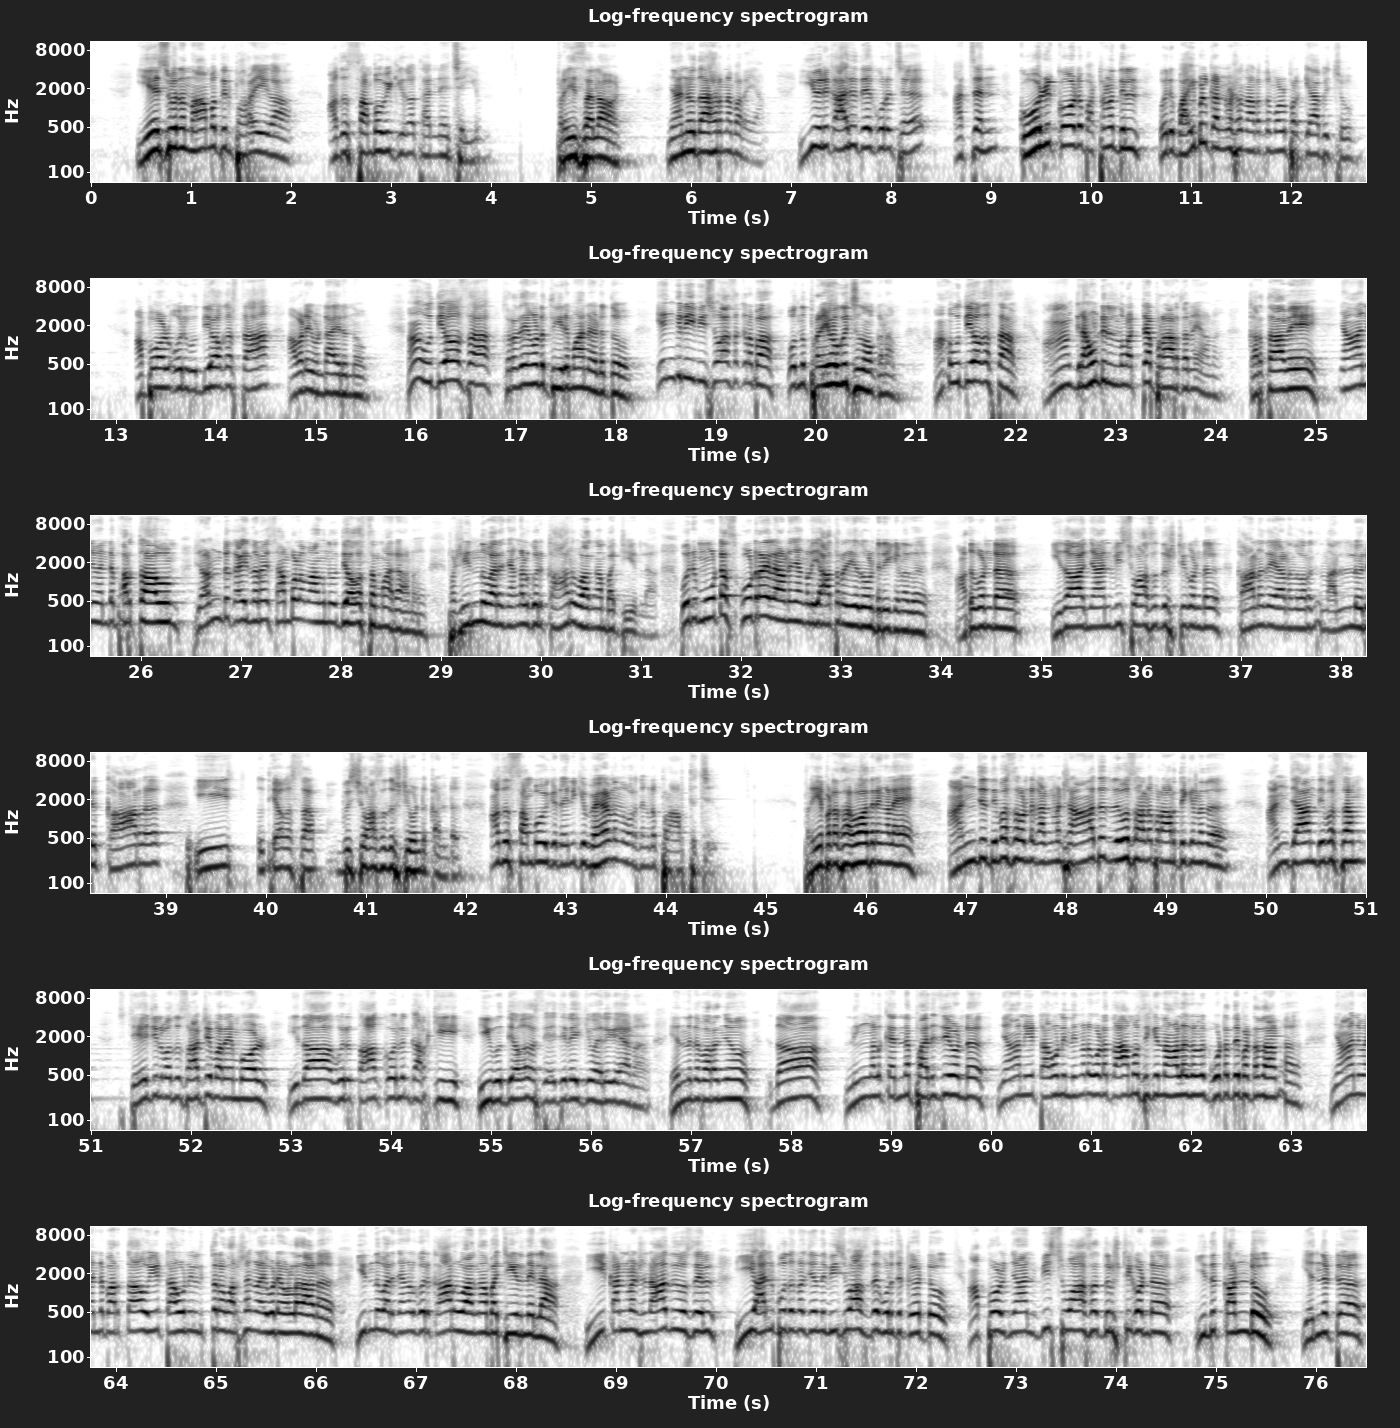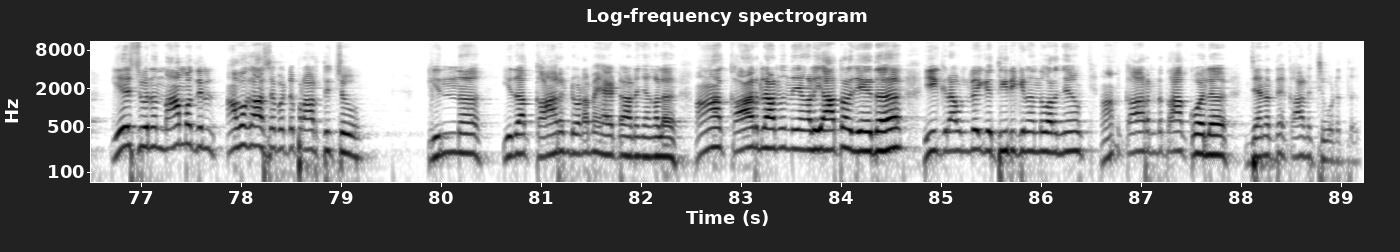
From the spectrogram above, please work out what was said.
യേശുവിന്റെ നാമത്തിൽ പറയുക. അത് സംഭവിക്കുക തന്നെ ചെയ്യും. പ്രൈസ് അലോട്ട് ഞാൻ ഉദാഹരണം പറയാം. ഈ ഒരു കാര്യത്തെക്കുറിച്ച് അച്ഛൻ കോഴിക്കോട് പട്ടണത്തിൽ ഒരു ബൈബിൾ കൺവെൻഷൻ നടത്തുമ്പോൾ പ്രഖ്യാപിച്ചു. അപ്പോൾ ഒരു ഉദ്യോഗസ്ഥ അവിടെ ഉണ്ടായിരുന്നു. ആ ഉദ്യോഗസ്ഥ ഹൃദയം കൊണ്ട് തീരുമാനം എടുത്തു. എങ്കിൽ ഈ വിശ്വാസകൃപ ഒന്ന് പ്രയോഗിച്ചു നോക്കണം. ആ ഉദ്യോഗസ്ഥ ആ ഗ്രൗണ്ടിൽ നിന്ന് ഒറ്റ പ്രാർത്ഥനയാണ്. കർത്താവേ ഞാനും എന്റെ ഭർത്താവും രണ്ട് കൈ നിറയെ ശമ്പളം വാങ്ങുന്ന ഉദ്യോഗസ്ഥന്മാരാണ്. പക്ഷേ ഇന്ന് വരെ ഞങ്ങൾക്കൊരു കാറ് വാങ്ങാൻ പറ്റിയില്ല. ഒരു മൂട്ട സ്കൂട്ടറിലാണ് ഞങ്ങൾ യാത്ര ചെയ്തുകൊണ്ടിരിക്കുന്നത്. അതുകൊണ്ട് ഇതാ ഞാൻ വിശ്വാസ ദൃഷ്ടി കൊണ്ട് കാണുകയാണെന്ന് പറഞ്ഞ് നല്ലൊരു കാറ് ഈ ഉദ്യോഗസ്ഥ വിശ്വാസ ദൃഷ്ടി കൊണ്ട് കണ്ട്. അത് സംഭവിക്കട്ടെ എനിക്ക് വേണമെന്ന് പറഞ്ഞ് ഞങ്ങൾ പ്രാർത്ഥിച്ച്. പ്രിയപ്പെട്ട സഹോദരങ്ങളെ അഞ്ച് ദിവസം കൊണ്ട് കൺവെൻഷൻ ആദ്യത്തെ ദിവസമാണ് പ്രാർത്ഥിക്കുന്നത്. അഞ്ചാം ദിവസം സ്റ്റേജിൽ വന്ന് സാക്ഷി പറയുമ്പോൾ ഇതാ ഒരു താക്കോലും കറക്കി ഈ ഉദ്യോഗസ്ഥ സ്റ്റേജിലേക്ക് വരികയാണ്. എന്നിട്ട് പറഞ്ഞു ഇതാ നിങ്ങൾക്ക് എന്നെ പരിചയമുണ്ട്. ഞാൻ ഈ ടൗണിൽ നിങ്ങളുടെ കൂടെ താമസിക്കുന്ന ആളുകളുടെ കൂട്ടത്തിൽപ്പെട്ടതാണ്. ഞാനും എന്റെ ഭർത്താവും ഈ ടൗണിൽ ഇത്ര വർഷങ്ങൾ ഇവിടെ ഉള്ളതാണ്. ഇന്ന് വരെ ഞങ്ങൾക്ക് ഒരു കാർ വാങ്ങാൻ പറ്റിയിരുന്നില്ല. ഈ കൺവെൻഷൻ ആ ദിവസത്തിൽ ഈ അത്ഭുതങ്ങൾ ചെന്ന് വിശ്വാസത്തെക്കുറിച്ച് കേട്ടു. അപ്പോൾ ഞാൻ വിശ്വാസ ദൃഷ്ടി കൊണ്ട് ഇത് കണ്ടു. എന്നിട്ട് യേശുവിന്റെ നാമത്തിൽ അവകാശപ്പെട്ട് പ്രാർത്ഥിച്ചു. ഇന്ന് ഇത് കാറിന്റെ ഉടമയായിട്ടാണ് ഞങ്ങൾ ആ കാറിലാണ് ഇന്ന് ഞങ്ങൾ യാത്ര ചെയ്ത് ഈ ഗ്രൗണ്ടിലേക്ക് എത്തിയിരിക്കണമെന്ന് പറഞ്ഞ് ആ കാറിന്റെ താക്കോൽ ജനത്തെ കാണിച്ചു കൊടുത്ത്.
